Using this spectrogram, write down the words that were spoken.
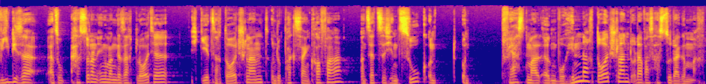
wie dieser, also hast du dann irgendwann gesagt, Leute, ich gehe jetzt nach Deutschland und du packst deinen Koffer und setzt dich in den Zug und, und fährst mal irgendwo hin nach Deutschland oder was hast du da gemacht?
